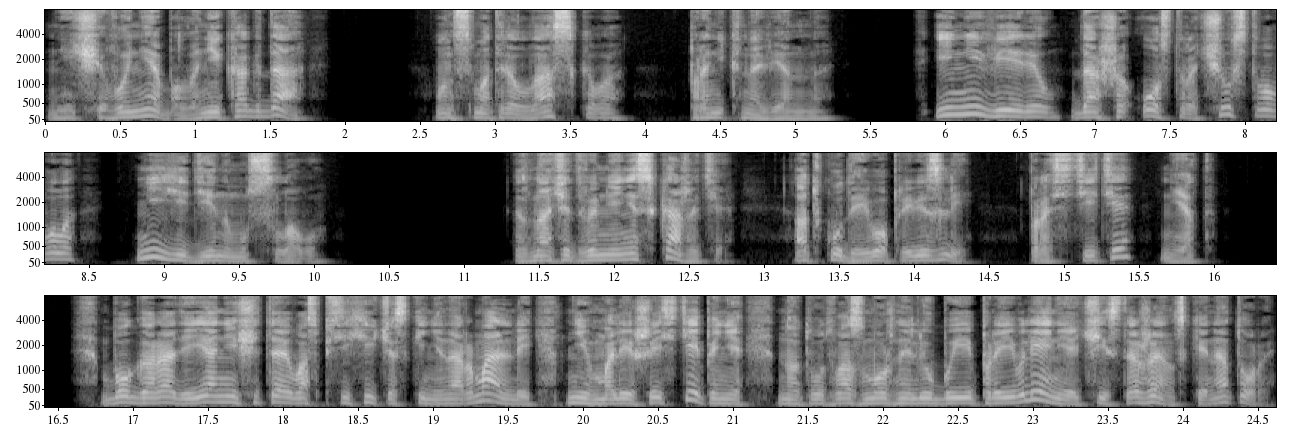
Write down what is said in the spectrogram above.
«Ничего не было, никогда». Он смотрел ласково, проникновенно. И не верил, Даша остро чувствовала, ни единому слову. «Значит, вы мне не скажете, откуда его привезли?» «Простите, нет». Бога ради, я не считаю вас психически ненормальной ни в малейшей степени, но тут возможны любые проявления чисто женской натуры.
